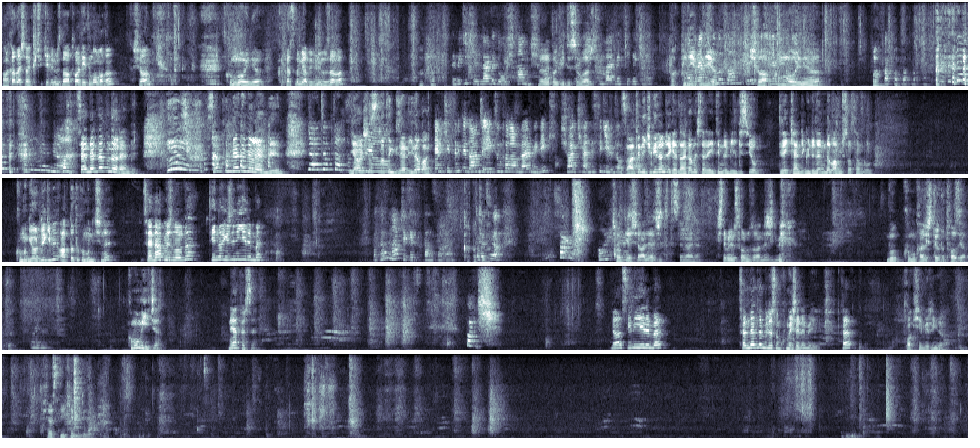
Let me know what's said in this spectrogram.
Arkadaşlar küçük kedimiz daha tuvalet eğitimi olmadan şu an kumla oynuyor. Kakasını mı yapıyor bilmiyoruz ama. Bak bak. Demek ki kedilerde doğuştanmış. Evet o güdüsü Yani var. Eğitim vermek gerekiyor. Bak Ama biliyor biliyor. an direkt Şu an kumla başlıyor. oynuyor. Bak. Bak bak bak bak. Sen nereden bunu öğrendin? Sen bunu nereden öğrendin? Ya çok tatlısın Ya şu suratın güzelliğine bak. Yani kesinlikle daha önce eğitim falan vermedik. Şu an kendisi girdi o zaman. Zaten iki gün önce geldi arkadaşlar. Eğitimle bilgisi yok. Direkt kendi güdülerinde varmış zaten bu. Kumu gördüğü gibi atladı kumun içine. Sen ne yapıyorsun orada? Senin o yüzünü yerim ben. Bakalım ne yapacak yaptıktan sonra. Kapatıyor. Kapatıyor. Ay, Çok yaşa alerji tuttu seni aynen. İşte böyle bir sorunumuz var alerji gibi. Bu kumu karıştırdı toz yaptı. Aynen. Kumu mu yiyeceksin? Ne yapıyorsun sen? Ya seni yerim ben. Sen nereden biliyorsun kum eşelemeyi? He? Bak kemiriyor. Plastiği kemiriyor.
